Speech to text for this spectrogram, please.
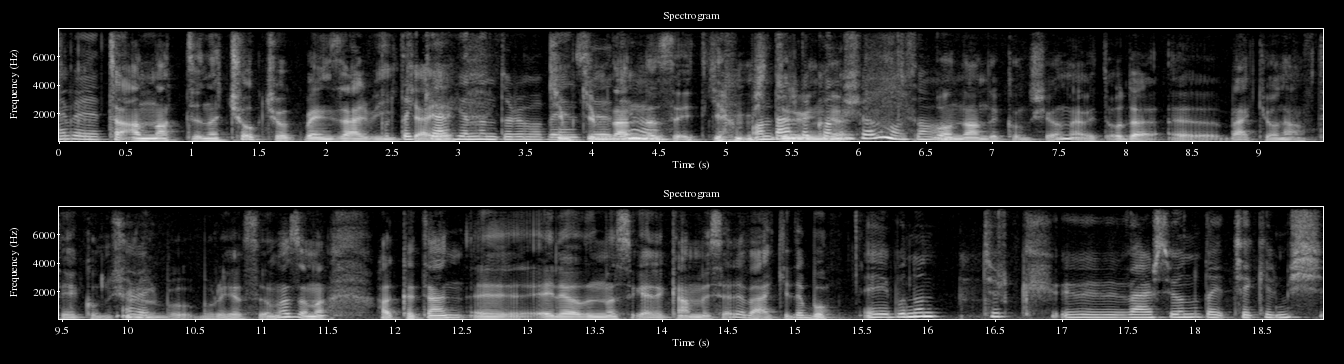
evet. ta anlattığına çok çok benzer bir Burada hikaye. Burada Kahya'nın durumu benziyor Kim kimden nasıl etkilenmiştir Ondan da bilmiyorum. konuşalım o zaman. Ondan da konuşalım. Evet o da e, belki onu haftaya konuşuruz. Evet. Bu, buraya sığmaz ama hakikaten e, ele alınması gereken mesele belki de bu. E, bunun Türk e, versiyonu da çekilmiş.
